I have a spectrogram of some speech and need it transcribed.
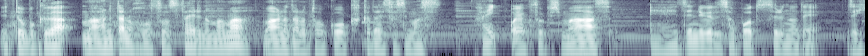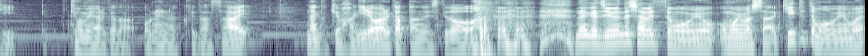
えっと僕が、まあ、あなたの放送スタイルのまま、まあ、あなたの投稿を拡大させますはいお約束します、えー全力でサポートするのでぜひ興味ある方ご連絡くださいなんか今日歯切れ悪かったんですけど なんか自分で喋ってても思いました。聞いてても思いま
